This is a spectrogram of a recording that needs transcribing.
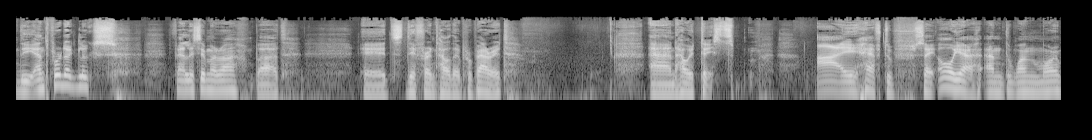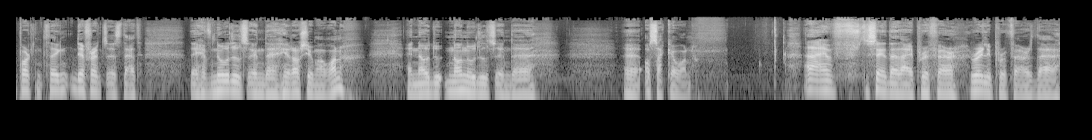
the end product looks fairly similar but it's different how they prepare it and how it tastes I have to say, oh yeah, and one more important thing difference is that they have noodles in the Hiroshima one, and no no noodles in the uh, Osaka one. And I have to say that I prefer, really prefer the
